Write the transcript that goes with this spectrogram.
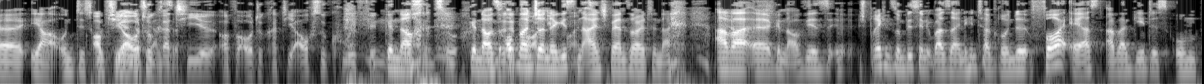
Äh, ja, und Ob die diskutieren das Ganze. Autokratie, ob wir Autokratie auch so cool finden. Genau, so genau, so, ob man Journalisten einsperren sollte, nein. Aber äh, genau, wir sprechen so ein bisschen über seine Hintergründe. Vorerst aber geht es um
